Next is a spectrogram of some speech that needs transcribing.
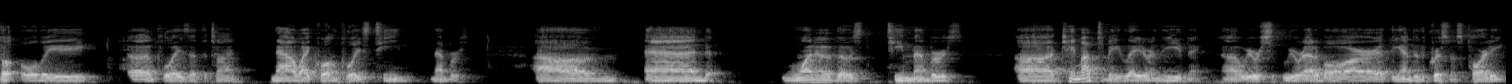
all the uh, employees at the time. Now I call employees team members. Um, and one of those team members uh, came up to me later in the evening. Uh, we were we were at a bar at the end of the Christmas party,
